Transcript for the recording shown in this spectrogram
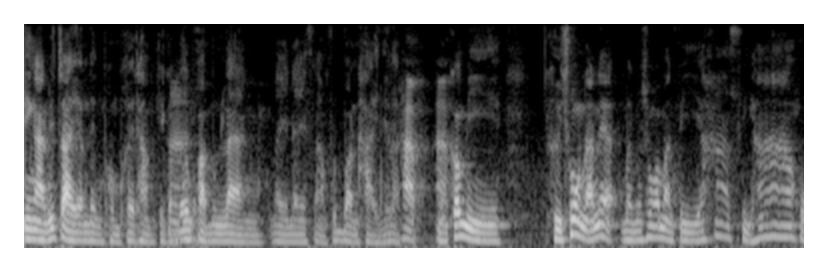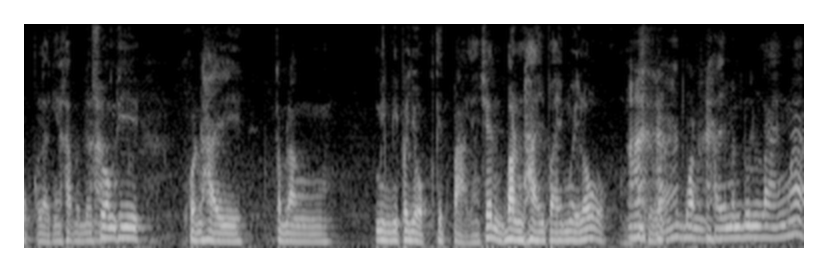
มีงานวิจัยอันหนึ่งผมเคยทำเกี่ยวกับอ่าเรื่องความรุนแรงในในสนามฟุตบอลไทยนี่แหละครับมันก็มีคือช่วงนั้นเนี่ยมันเป็นช่วงประมาณปี 5 4 5 5 6 อะไรเงี้ยครับมันเป็นครับช่วงที่คนไทยกำลัง มีมีประโยคติดปากอย่างเช่น บอลไทยไปมวยโลกหรือว่าบอลไทยมันรุนแรงมาก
